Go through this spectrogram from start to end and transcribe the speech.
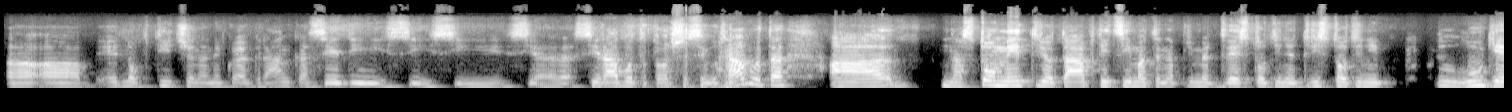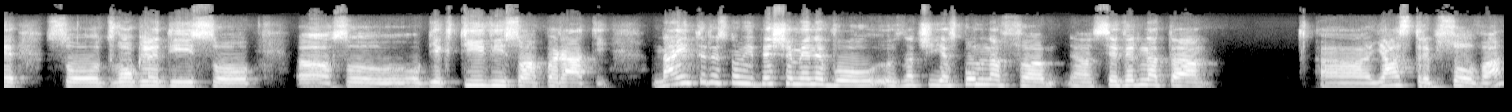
а, а, едно птиче на некоја гранка седи и си, си, си, си работа тоа што се го работа, а на 100 метри од таа птица имате, например, 200-300 луѓе со двогледи, со, а, со објективи, со апарати. Најинтересно ми беше мене во, значи, ја спомнав а, северната а, јастреб сова.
